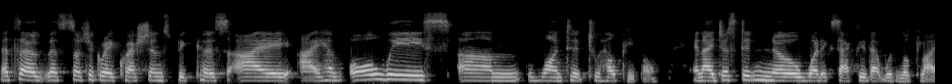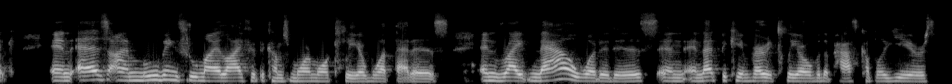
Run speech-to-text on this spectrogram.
That's a that's such a great question because I I have always um, wanted to help people and I just didn't know what exactly that would look like. And as I'm moving through my life, it becomes more and more clear what that is. And right now, what it is, and, and that became very clear over the past couple of years,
